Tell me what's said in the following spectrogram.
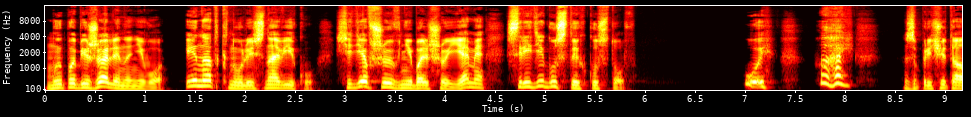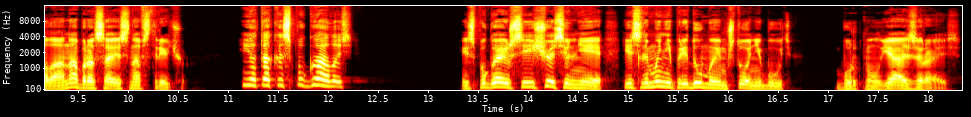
Мы побежали на него и наткнулись на Вику, сидевшую в небольшой яме среди густых кустов. «Ой, ай!» — запричитала она, бросаясь навстречу. «Я так испугалась!» «Испугаешься еще сильнее, если мы не придумаем что-нибудь», — буркнул я, озираясь.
